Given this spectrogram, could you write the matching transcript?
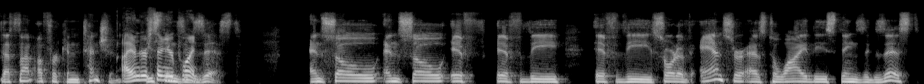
that's not up for contention. I understand your point. Exist. And so and so if if the if the sort of answer as to why these things exist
